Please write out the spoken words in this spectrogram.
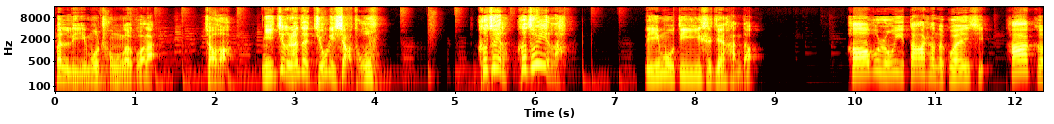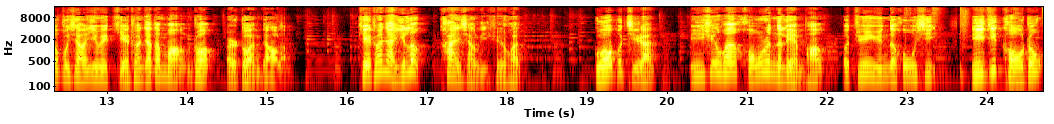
奔李牧冲了过来。“小子，你竟然在酒里下毒！喝醉了，喝醉了！”李牧第一时间喊道：“好不容易搭上的关系，他可不想因为铁船甲的莽撞而断掉了。”铁船甲一愣，看向李寻欢，果不其然，李寻欢红润的脸庞和均匀的呼吸，以及口中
